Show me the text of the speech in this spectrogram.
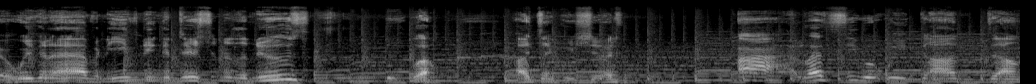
are we gonna have an evening edition of the news? Well, I think we should. Ah, let's see what we gone done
